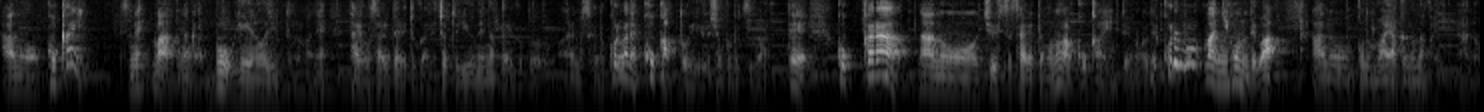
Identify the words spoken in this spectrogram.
あのコカインですね。まあなんか某芸能人とかがね逮捕されたりとかでちょっと有名になったりことありますけどこれはねコカという植物があってこっからあの抽出されたものがコカインというものでこれもまあ日本ではあのこの麻薬の中にあの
